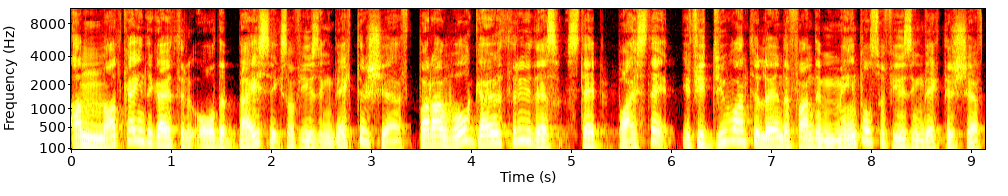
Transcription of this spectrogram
I'm not going to go through all the basics of using VectorShift, but I will go through this step by step. If you do want to learn the fundamentals of using VectorShift,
